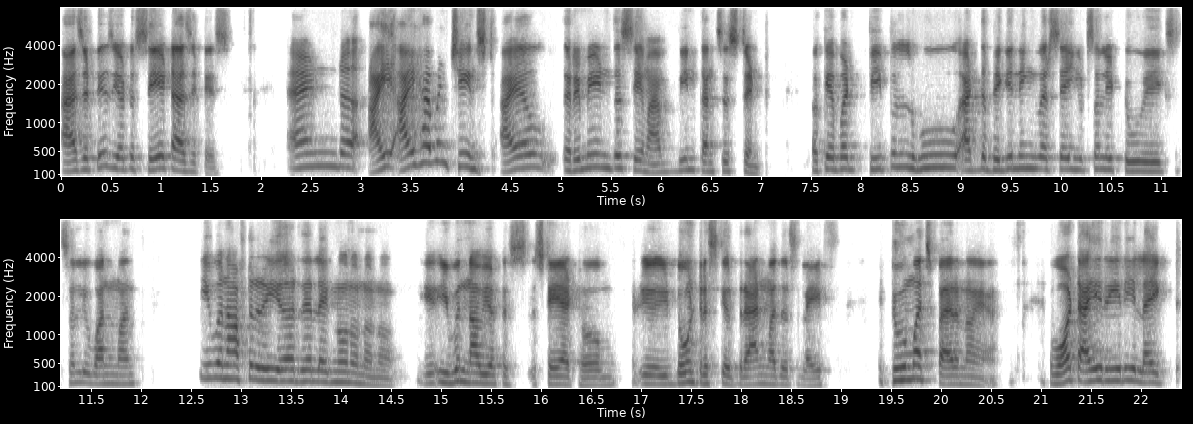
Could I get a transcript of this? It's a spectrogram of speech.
as it is. You have to say it as it is. And uh, i i haven't changed. I have remained the same. I've been consistent. Okay but people who at the beginning were saying it's only 2 weeks it's only 1 month even after a year they're like no no no no even now you have to stay at home you don't risk your grandmother's life too much paranoia what i really liked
